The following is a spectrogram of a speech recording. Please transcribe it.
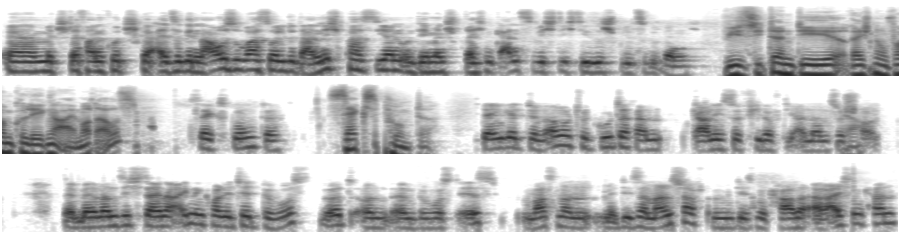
äh, mit Stefan Kutschke. Also genau sowas sollte da nicht passieren und dementsprechend ganz wichtig, dieses Spiel zu gewinnen. Wie sieht denn die Rechnung vom Kollegen Eimert aus? Sechs Punkte. Sechs Punkte. Ich denke, Dynamo tut gut daran, gar nicht so viel auf die anderen zu ja. schauen wenn, wenn man sich seiner eigenen Qualität bewusst wird und äh, bewusst ist, was man mit dieser Mannschaft und mit diesem Kader erreichen kann.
